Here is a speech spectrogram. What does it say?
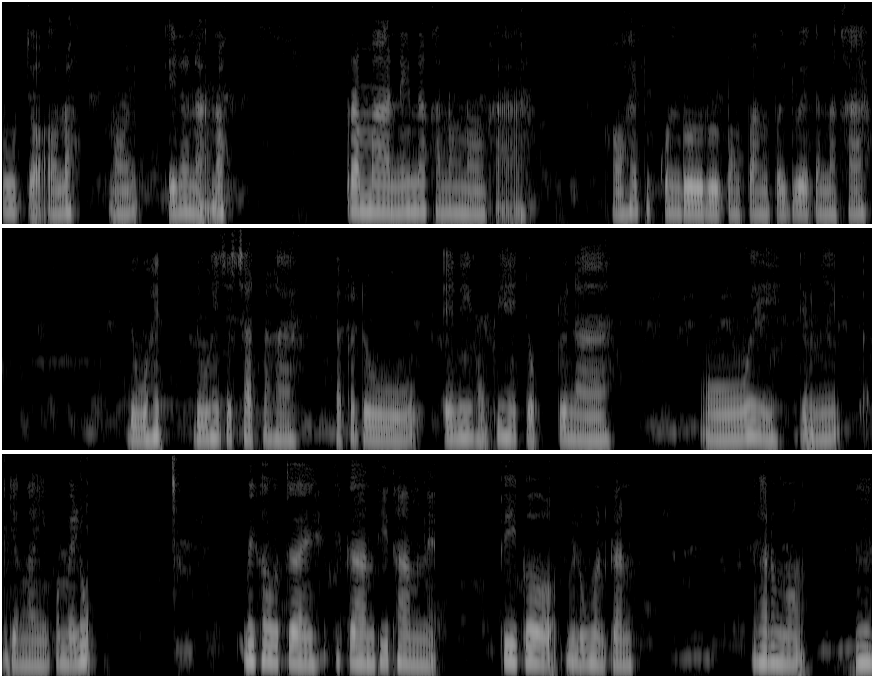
รูดเจาะเอาเนาะน้อยเอ้นั่นน่ะเนาะประมาณนี้นะคะน้องๆค่ะ ขอให้ทุกคนรวยรวยปังๆไปด้วยกันนะคะ ดูให้ดูให้ชัดๆนะคะ แล้วก็ดูไอ้นี่ของพี่ให้จบด้วยนะ โอ้ย เดี๋ยวนี้ยังไงก็ไม่รู้ ไม่เข้าใจการที่ทำเนี่ย พี่ก็ไม่รู้เหมือนกัน นะคะน้องๆอืม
